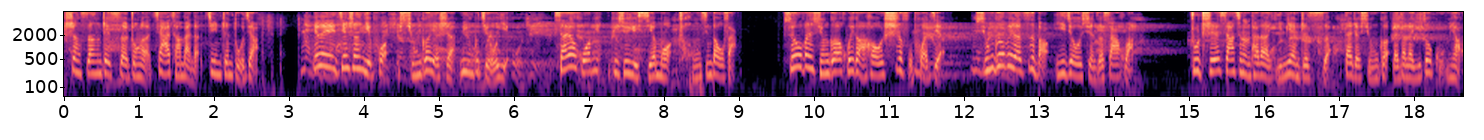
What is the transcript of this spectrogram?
圣僧这次中了加强版的金针毒将，因为金身已破，熊哥也是命不久矣，想要活命，必须与邪魔重新斗法。随后问熊哥回港后是否破戒，熊哥为了自保，依旧选择撒谎。主持相信了他的一面之词，带着熊哥来到了一座古庙，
